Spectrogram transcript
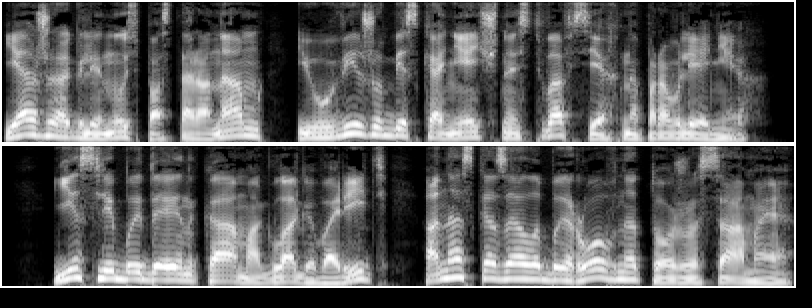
Я же оглянусь по сторонам и увижу бесконечность во всех направлениях. Если бы ДНК могла говорить, она сказала бы ровно то же самое.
